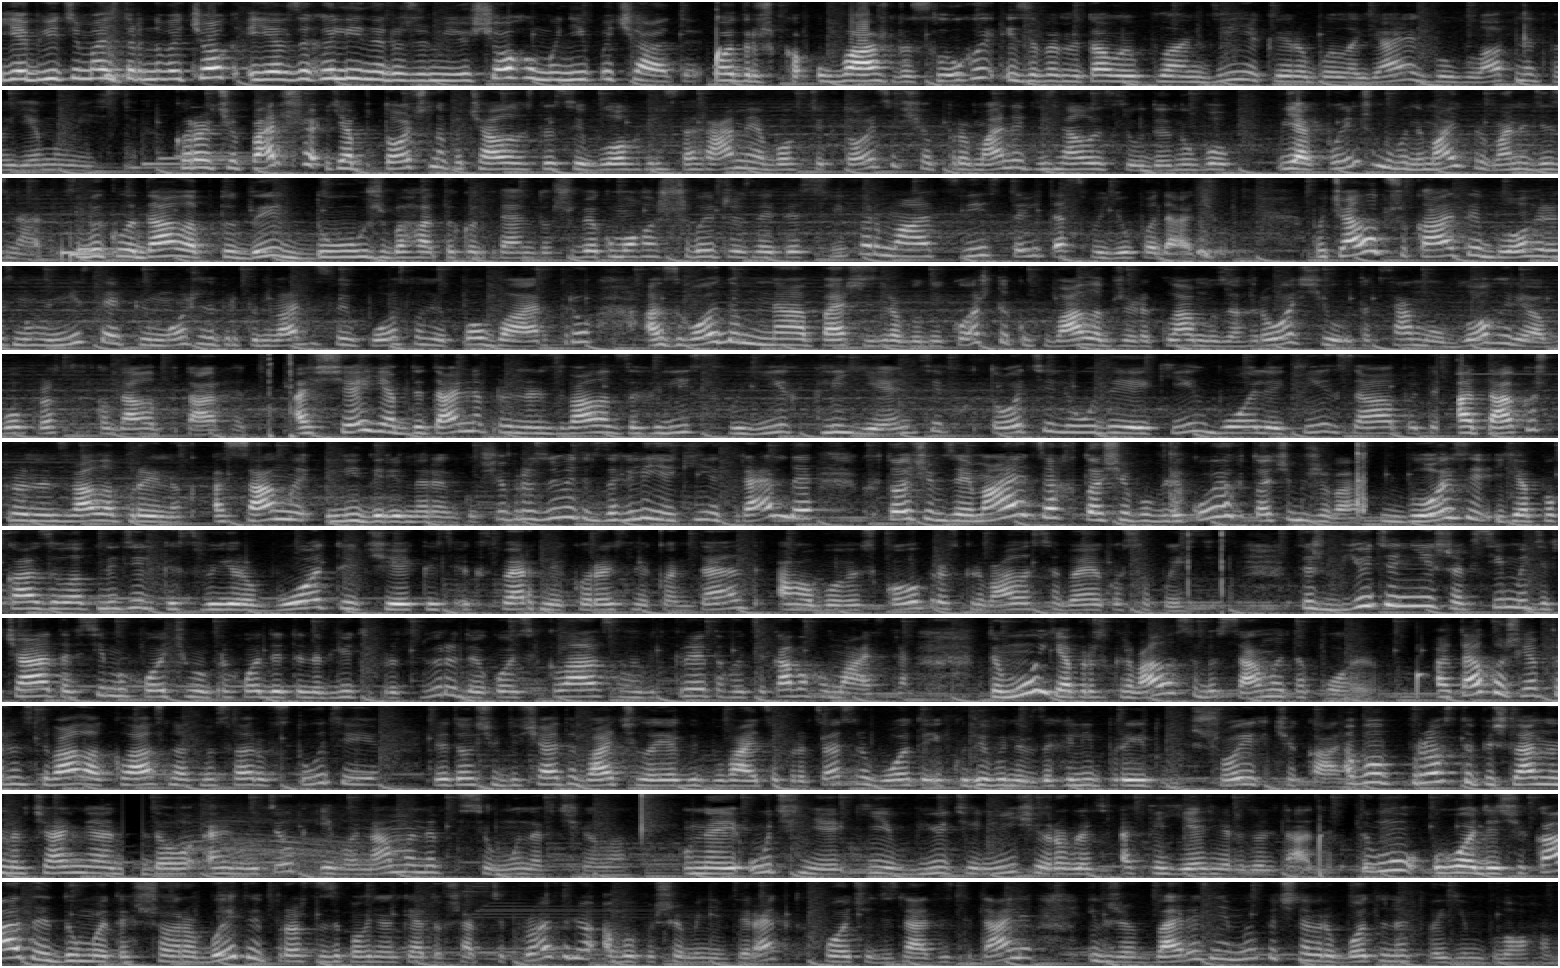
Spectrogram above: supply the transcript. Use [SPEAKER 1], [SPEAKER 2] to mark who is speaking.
[SPEAKER 1] Я б'юті майстер новачок, і я взагалі не розумію, з чого мені почати.
[SPEAKER 2] Подружка, уважно слухай і запам'ятовуй план дій, який робила я, якби була б на твоєму місці. Коротше, перше, я б точно почала вести свій блог в інстаграмі або в Тіктоці, щоб про мене дізнались люди. Ну бо як по-іншому вони мають про мене дізнатися. Викладала б туди дуже багато контенту, щоб якомога швидше знайти свій формат, свій стиль та свою подачу. Почала б шукати блогерів з мого міста, які можуть запропонувати свої послуги по бартеру, а згодом на перші зроблені кошти купувала б вже рекламу за гроші, так само у блогерів або просто вкладала б в таргет. А ще я б детально проаналізувала взагалі своїх клієнтів, хто ці люди, яких болі, яких запити, а також проаналізувала ринок, а саме лідерів на ринку, щоб розуміти взагалі, які є тренди, хто чим займається, хто що публікує, хто чим живе. В блозі я показувала б не тільки свої роботи чи якийсь експертний корисний контент, а обов'язково розкривала себе як особистість. Це ж б'юті ніша, всі ми дівчата, всі ми хочемо приходити на б'юті процедури до якогось класного, відкритого, цікавого майстра. Тому я б розкривала себе саме такою. А також я б транслювала класну атмосферу в студії для того, щоб дівчата бачили, як відбувається процес роботи і куди вони взагалі прийдуть, що їх чекає. Або просто пішла на навчання до Енвітюк, і вона мене всьому навчила. У неї учні, які в б'юті ніші роблять офігенні результати. Тому годі чекати, думати, що робити. Просто заповнюй анкету в шапці профілю або пиши мені в Директ, хочу дізнатись деталі. І вже в березні ми почнемо роботу над твоїм блогом.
